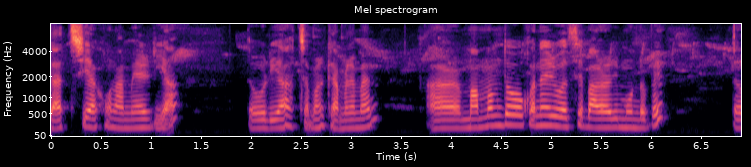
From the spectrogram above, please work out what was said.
যাচ্ছি এখন, আমি আর রিয়া। তো রিয়া হচ্ছে আমার ক্যামেরাম্যান আর মাম্মাম তো ওখানে রয়েছে বারোয়ারি মণ্ডপে। তো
